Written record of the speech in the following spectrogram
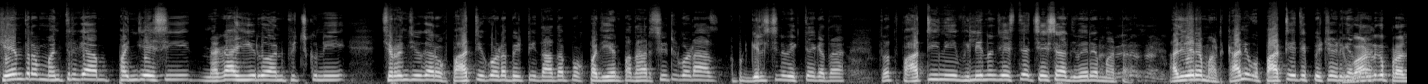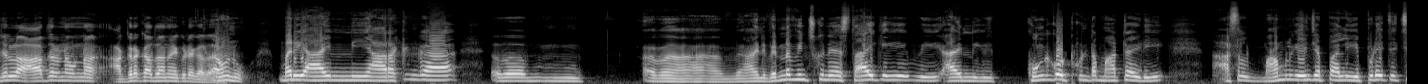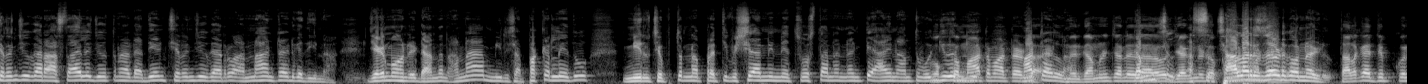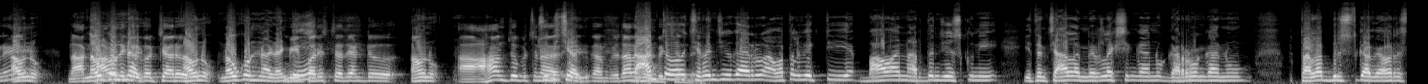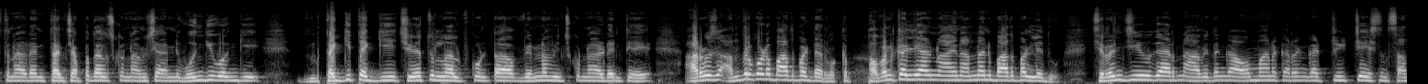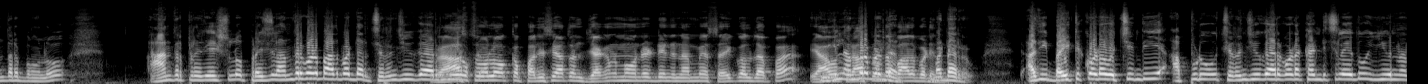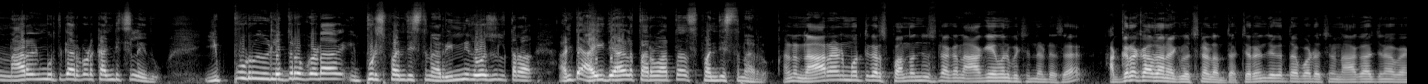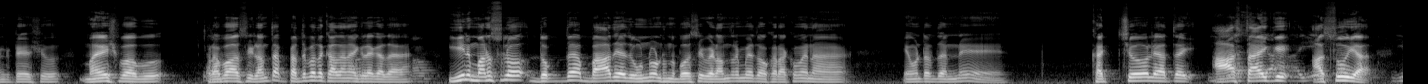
కేంద్ర మంత్రిగా పనిచేసి మెగా హీరో అనిపించుకుని చిరంజీవి గారు ఒక పార్టీ కూడా పెట్టి దాదాపు ఒక పదిహేను పదహారు సీట్లు కూడా అప్పుడు గెలిచిన వ్యక్తే కదా. తర్వాత పార్టీని విలీనం చేస్తే చేశాడు అది వేరే మాట. అది వేరే మాట. కానీ ఒక పార్టీ అయితే పెట్టాడు కదా. వాళ్ళకి ప్రజల్లో ఆదరణ ఉన్న అగ్ర కథానాయకుడే కదా. అవును. మరి ఆయన్ని ఆ రకంగా ఆయన విన్నవించుకునే స్థాయికి ఆయన్ని కొంగ కొట్టుకుంటా మాట్లాడి అసలు మామూలుగా ఏం చెప్పాలి? ఎప్పుడైతే చిరంజీవి గారు ఆ స్థాయిలో చెబుతున్నాడు అదేంటి చిరంజీవి గారు అన్న అంటాడు కదా ఈయన. జగన్మోహన్ రెడ్డి అందరు అన్న మీరు చెప్పక్కర్లేదు. మీరు చెప్తున్న ప్రతి విషయాన్ని నేను చూస్తానని అంటే ఆయన అంత వంగి మాట మాట్లాడాల. చాలా మాట రిజర్వ్డ్గా మాట్లాడాడు. ఉన్నాడు. తలకాయ తిప్పుకుని అవును. నవ్వుకుంటున్నాడు. వచ్చారు. అవును నవ్వుకుంటున్నాడు. అంటే పరిస్థితి అంటూ అవును. అహం చూపించిన దాంతో. చిరంజీవి గారు అవతల వ్యక్తి భావాన్ని అర్థం చేసుకుని ఇతను చాలా నిర్లక్ష్యంగాను గర్వంగాను తల బిరుస్తుగా వ్యవహరిస్తున్నాడని తను చెప్పదలుచుకున్న అంశాన్ని వంగి వంగి తగ్గి తగ్గి చేతులు నలుపుకుంటా విన్నవించుకున్నాడంటే ఆ రోజు అందరూ కూడా బాధపడ్డారు. ఒక పవన్ కళ్యాణ్ ఆయన అన్నని బాధపడలేదు. చిరంజీవి గారిని ఆ విధంగా అవమానకరంగా ట్రీట్ చేసిన సందర్భంలో ఆంధ్రప్రదేశ్లో ప్రజలందరూ కూడా బాధపడ్డారు. చిరంజీవి గారు రాష్ట్రంలో ఒక పది శాతం జగన్మోహన్ రెడ్డిని నమ్మే సైకోలు తప్ప యావత్ వీళ్ళందరూ రాష్ట్రం అంతా పడ్డారు. బాధపడింది. పడ్డారు. అది బయటకు కూడా వచ్చింది. అప్పుడు చిరంజీవి గారు కూడా ఖండించలేదు. ఈయన నారాయణమూర్తి గారు కూడా ఖండించలేదు. ఇప్పుడు వీళ్ళిద్దరూ కూడా ఇప్పుడు స్పందిస్తున్నారు. ఇన్ని రోజుల తర్వాత అంటే ఐదేళ్ళ తర్వాత స్పందిస్తున్నారు. అంటే నారాయణమూర్తి గారు స్పందన చూసినాక నాకేమనిపించిందంటే సార్ అగ్ర కథానాయకులు వచ్చినాడంతా చిరంజీవి గారితో పాటు వచ్చిన నాగార్జున వెంకటేష్ మహేష్ బాబు ప్రభాస్ వీళ్ళంతా పెద్ద పెద్ద కథానాయకులే కదా. ఈయన మనసులో దుగ్ధ బాధ ఏదో ఉండి ఉంటుంది. బహుశా వీళ్ళందరి మీద ఒక రకమైన ఏమంటారు దాన్ని? ఖర్చో లేకపోతే ఆ స్థాయికి అసూయ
